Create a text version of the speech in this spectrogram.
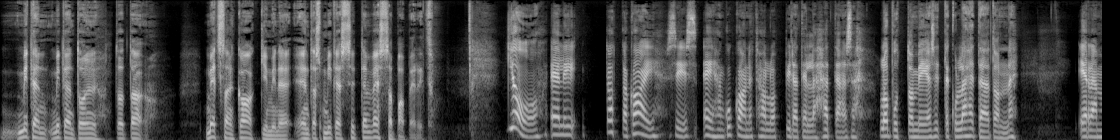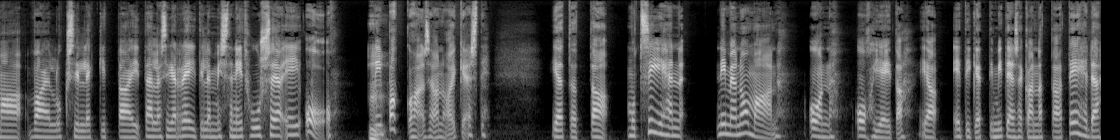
miten, miten toi tota, metsän kaakkiminen, entäs miten sitten vessapaperit? Joo, eli totta kai. Siis eihän kukaan nyt halua pidätellä hätäänsä loputtomiin. Ja sitten kun lähdetään tonne erämaavaelluksillekin tai tällaisia reitille, missä niitä huusseja ei ole, mm. niin pakkohan se on oikeasti. Ja tota, Mutta siihen nimenomaan on ohjeita ja etiketti, miten se kannattaa tehdä.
